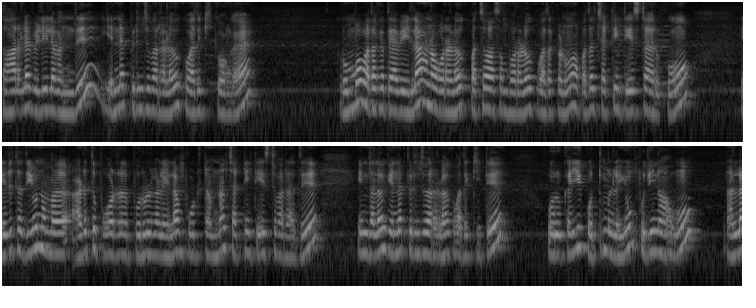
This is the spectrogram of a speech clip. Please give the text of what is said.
சாரில் வெளியில் வந்து எண்ணெய் பிரிஞ்சு வர அளவுக்கு வதக்கிக்கோங்க. ரொம்ப வதக்க தேவையில்லை. ஆனால் ஓரளவுக்கு பச்சை வாசம் போகிற அளவுக்கு வதக்கணும். அப்போ தான் சட்னி டேஸ்ட்டாக இருக்கும். எடுத்ததையும் நம்ம அடுத்து போடுற பொருள்களையெல்லாம் போட்டுட்டோம்னா சட்னி டேஸ்ட் வராது. இந்த அளவுக்கு எண்ணெய் பிரிஞ்சு வர அளவுக்கு வதக்கிட்டு ஒரு கை கொத்தமல்லியும் புதினாவும் நல்லா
